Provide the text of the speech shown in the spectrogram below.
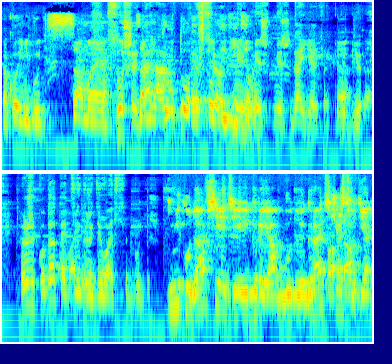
какое-нибудь самое, Слушай, самое да, крутое, что все, ты видел. Миш, Миш, да, я тебя перебью. Да, да. Скажи, куда ты эти игры девать будешь? Никуда все эти игры я буду играть. Правда? Часть вот я,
